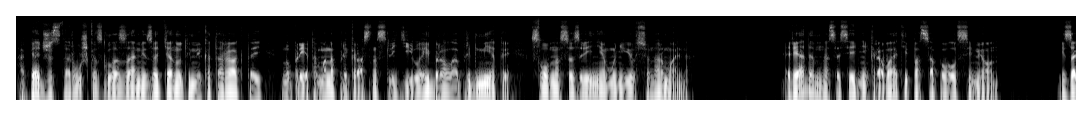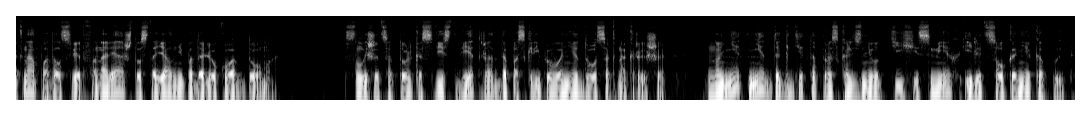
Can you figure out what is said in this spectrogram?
Опять же старушка с глазами, затянутыми катарактой, но при этом она прекрасно следила и брала предметы, словно со зрением у нее все нормально. Рядом на соседней кровати посапывал Семен. Из окна падал свет фонаря, что стоял неподалеку от дома. Слышится только свист ветра до поскрипывания досок на крыше. Но нет-нет, да где-то проскользнет тихий смех или цоканье копыт.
